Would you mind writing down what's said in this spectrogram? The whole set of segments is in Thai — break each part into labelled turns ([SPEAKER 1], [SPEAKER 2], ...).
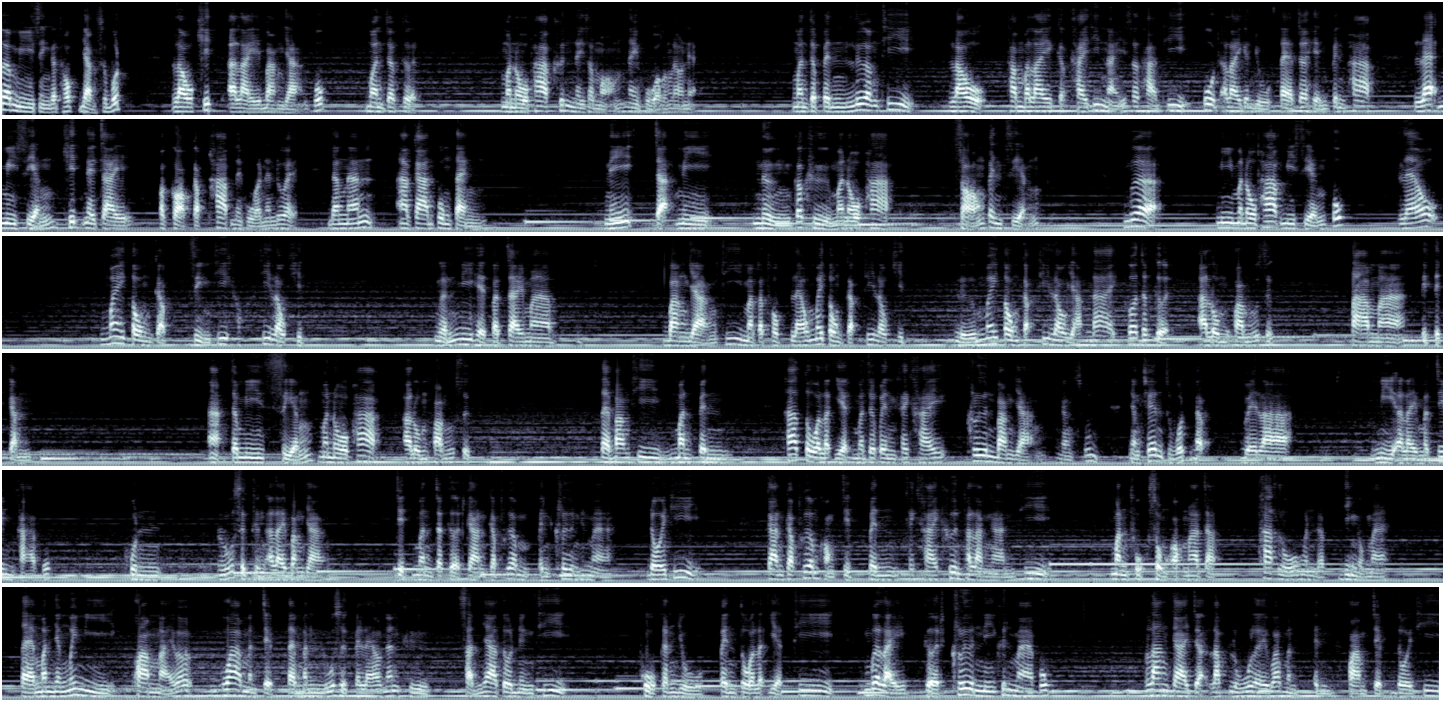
[SPEAKER 1] มื่อมีสิ่งกระทบอย่างสมมติเราคิดอะไรบางอย่างปุ๊บมันจะเกิดมโนภาพขึ้นในสมองในหัวของเราเนี่ย มันจะเป็นเรื่องที่เราทำอะไรกับใครที่ไหนสถานที่พูดอะไรกันอยู่ แต่จะเห็นเป็นภาพ และมีเสียงคิดในใจประกอบกับภาพในหัวนั้นด้วย ดังนั้นอาการปรุงแต่ง นี้จะมีหนึ่งก็คือมโนภาพสองเป็นเสียง เมื่อมีมโนภาพมีเสียงปุ๊บแล้ว ไม่ตรงกับสิ่งที่ที่เราคิด เหมือนมีเหตุปัจจัยมาบางอย่างที่มากระทบแล้วไม่ตรงกับที่เราคิด หรือไม่ตรงกับที่เราอยากได้ ก็จะเกิดอารมณ์ความรู้สึกตามมาติดติดกันอะจะมีเสียงมโนภาพอารมณ์ความรู้สึก แต่บางทีมันเป็นถ้าตัวละเอียดมันจะเป็นคล้ายๆ คลื่นบางอย่างอย่างเช่นอย่างเช่น สมมติแบบเวลามีอะไรมาจิ้มขาปุ๊บคุณ รู้สึกถึงอะไรบางอย่าง จิตมันจะเกิดการกระเพื่อมเป็นคลื่นขึ้นมา โดยที่การกระเพื่อมของจิตเป็นคล้ายๆคลื่นพลังงานที่มันถูกส่งออกมาจากธาตุรู้มันแบบยิงออกมา แต่มันยังไม่มีความหมายว่าว่ามันเจ็บแต่มันรู้สึกไปแล้ว นั่นคือสัญญาตัวหนึ่งที่ผูกกันอยู่เป็นตัวละเอียดที่เมื่อไหร่เกิดคลื่นนี้ขึ้นมาปุ๊บร่างกายจะรับรู้เลยว่ามันเป็นความเจ็บโดยที่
